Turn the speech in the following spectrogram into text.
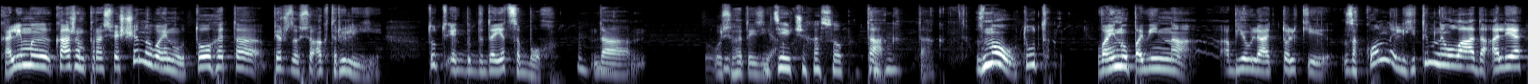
Калі мы кажам пра свяшчэнную вайну то гэта перш за ўсё акт рэлігіі. Тут як бы дадаецца Бог да гэтай дзеючых асоб. Так угу. так зноў тут вайну павінна аб'яўляць толькі законная легітымная ўлада але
